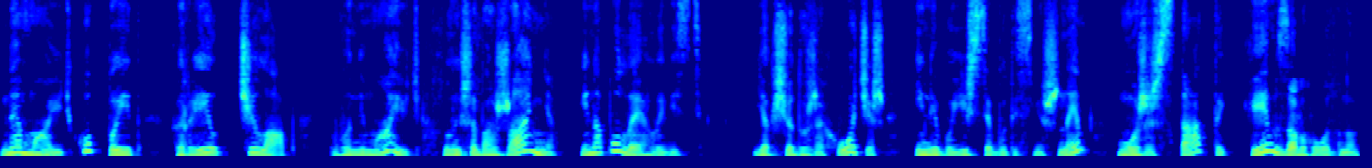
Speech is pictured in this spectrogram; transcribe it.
не мають копит, крил чи лап. Вони мають лише бажання і наполегливість. Якщо дуже хочеш і не боїшся бути смішним, можеш стати ким завгодно.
